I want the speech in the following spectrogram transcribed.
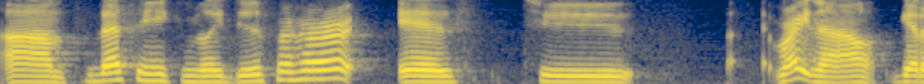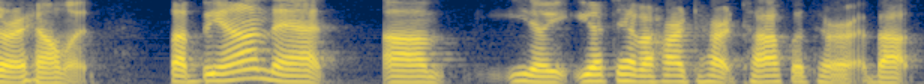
Um, so the best thing you can really do for her is to, right now, get her a helmet. But beyond that, um, you know, you have to have a heart to heart talk with her about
